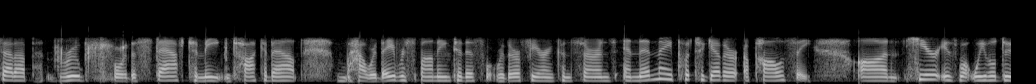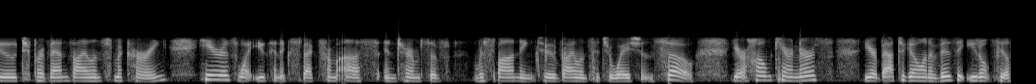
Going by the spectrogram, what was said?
set up groups for the staff to meet and talk about how were they responding to this, what were their fear and concerns, and then they put together a policy on here is what we will do to prevent violence from occurring. Here is what you can expect from us in terms of responding to violent situations. So, you're a home care nurse, you're about to go on a visit, you don't feel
